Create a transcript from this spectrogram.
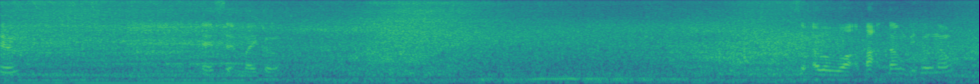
Hill. In St. Michael. So I will walk back down the hill now.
